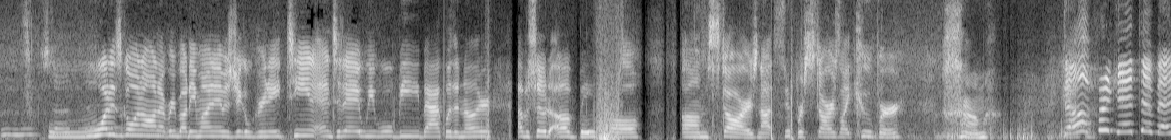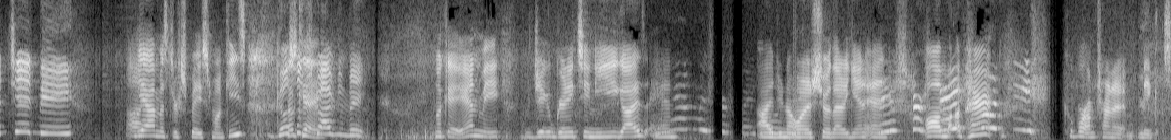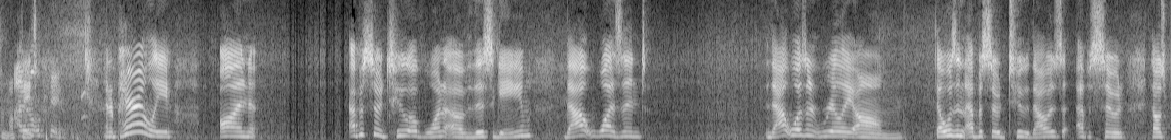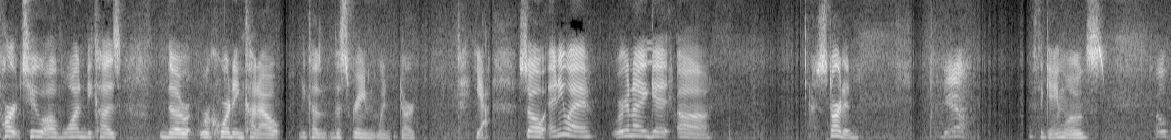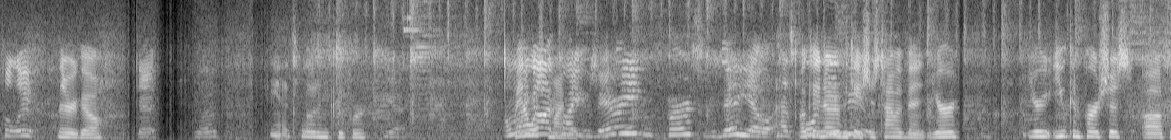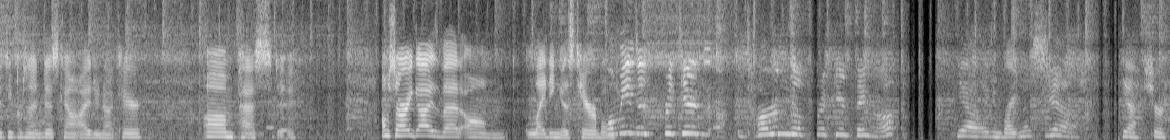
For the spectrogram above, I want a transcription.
What is going on, everybody? My name is Jacob Green 18, and today we will be back with another episode of Baseball um, Stars, not superstars like Cooper. Um, Don't forget to mention me. yeah, Mr. Space Monkeys. Go Okay. subscribe to me. Okay, and me, Jacob Green 18, you guys, and I do not want to show that again. And um, apparent Cooper, I'm trying to make some updates. care. And apparently, on episode two of one of this game, that wasn't that wasn't really um that wasn't episode two. That was episode that was part two of one because the recording cut out because the screen went dark. Yeah. So anyway, we're gonna get uh started Yeah. if the game loads. Hopefully. There we go. That load. Yeah, it's loading Cooper. Yeah. Oh Man, my I wish god, my very first video has 14 Okay, notifications, views. time event. You're you're you can purchase a 50% discount. I do not care. Um past today. I'm sorry guys that um lighting is terrible. Want me to freaking uh, turn the freaking thing up? Yeah, like in brightness. Yeah. Yeah, sure.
